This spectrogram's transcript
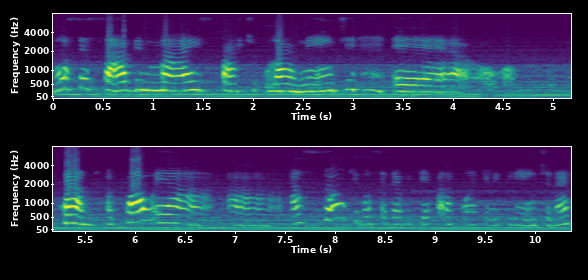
você sabe mais particularmente é, qual, qual, é a, a, ação que você deve ter para com aquele cliente, né?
